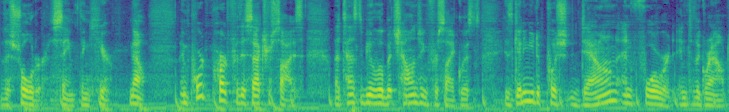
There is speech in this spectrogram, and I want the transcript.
the shoulder. Same thing here. Now, important part for this exercise that tends to be a little bit challenging for cyclists is getting you to push down and forward into the ground.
